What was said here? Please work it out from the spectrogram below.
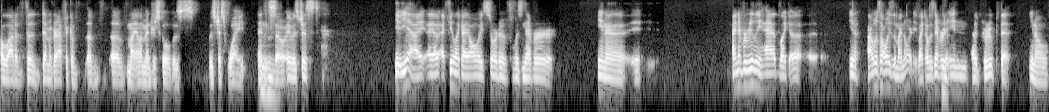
a lot of the demographic of of, of my elementary school was was just white, and Mhm. so it was just yeah. I, I I feel like I always sort of was never in a. I never really had like a, you know, I was always the minority. Like I was never Yeah. in a group that you know,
